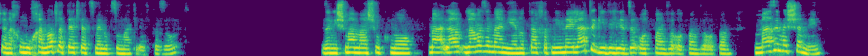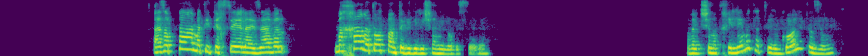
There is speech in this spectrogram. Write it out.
שאנחנו מוכנות לתת לעצמנו תשומת לב כזאת. זה נשמע משהו כמו, מה, למה, למה זה מעניין אותך? את ממילא תגידי לי את זה עוד פעם ועוד פעם ועוד פעם. מה זה משנה? אז הפעם את תתייחסי אליי זה, אבל מחר את עוד פעם תגידי לי שאני לא בסדר. אבל כשמתחילים את התרגולת הזאת,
